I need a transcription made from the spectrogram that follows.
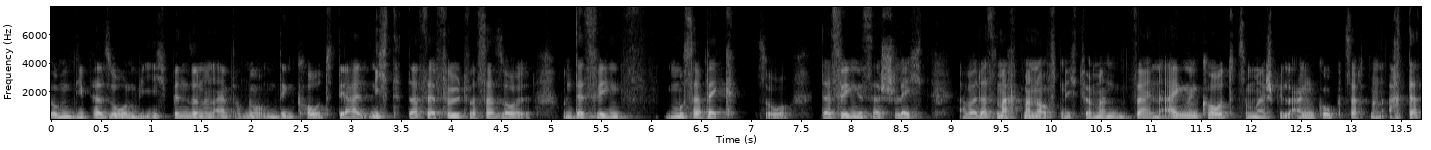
um die Person, wie ich bin, sondern einfach nur um den Code, der halt nicht das erfüllt, was er soll. Und deswegen muss er weg. So, deswegen ist er schlecht. Aber das macht man oft nicht. Wenn man seinen eigenen Code zum Beispiel anguckt, sagt man, ach, das,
